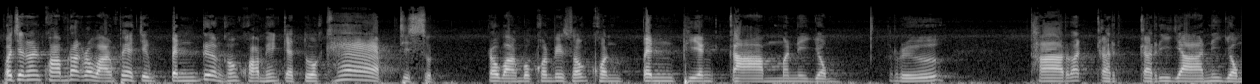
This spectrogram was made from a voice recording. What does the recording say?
เพราะฉะนั้นความรักระหว่างเพศจึงเป็นเรื่องของความเห็นแก่ตัวแคบที่สุด ระหว่างบุคคลเพียงสองคนเป็นเพียงกามนิยม หรือทารกริยานิยม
